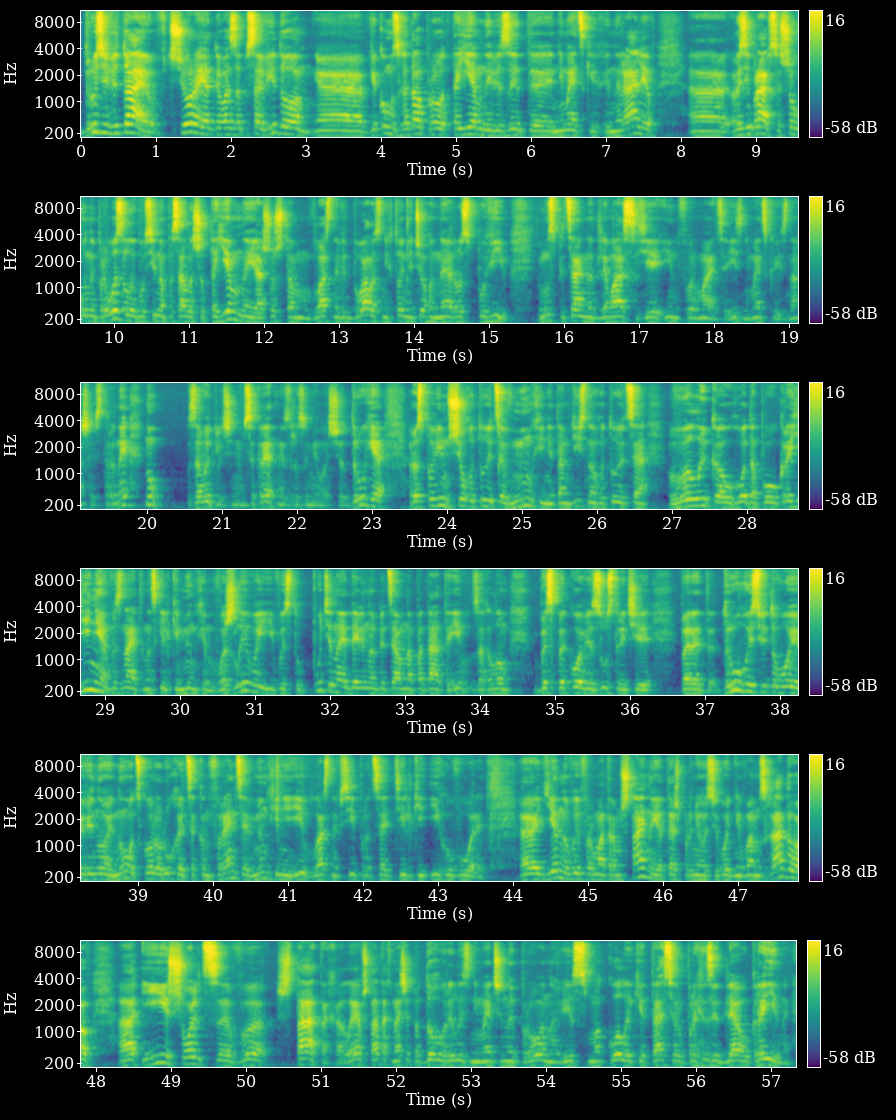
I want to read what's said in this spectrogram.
Друзі, вітаю! Вчора я для вас записав відео, е, в якому згадав про таємний візит е, німецьких генералів. Е, Розібрався, що вони привозили, бо всі написали, що таємний, а що ж там власне відбувалось, ніхто нічого не розповів. Тому спеціально для вас є інформація і з німецької, і з нашої сторони. Ну, за виключенням секретний, зрозуміло, що друге розповім, що готується в Мюнхені. Там дійсно готується велика угода по Україні. Ви знаєте наскільки Мюнхен важливий, і виступ Путіна, де він обіцяв нападати, і загалом безпекові зустрічі. Перед Другою світовою війною, ну от скоро рухається конференція в Мюнхені, і власне всі про це тільки і говорять. Е, є новий формат Рамштайну, я теж про нього сьогодні вам згадував. А, і Шольц в Штатах, але в Штатах, начебто, договорили з Німеччиною про нові смаколики та сюрпризи для України.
